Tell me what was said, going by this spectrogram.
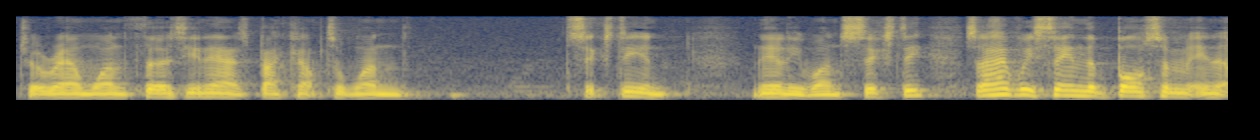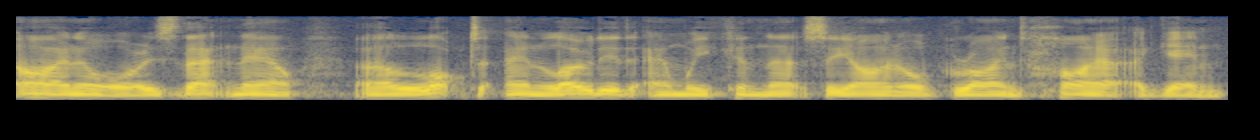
to around 130. Now it's back up to 160 and nearly 160. So have we seen the bottom in iron ore? Is that now uh, locked and loaded and we can uh, see iron ore grind higher again?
